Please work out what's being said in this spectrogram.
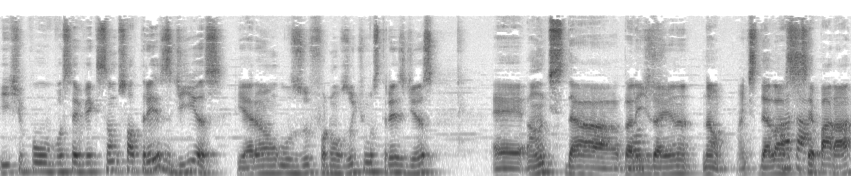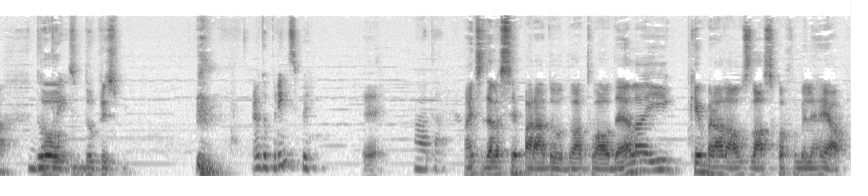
E, tipo, você vê que são só três dias. E eram os, foram os últimos três dias é, antes da, da Lady. Diana. Não, antes dela Ah, se tá. separar Do do, príncipe. do príncipe. É do príncipe? É. Ah, tá. Antes dela se separar do, do atual dela e quebrar lá os laços com a família real.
